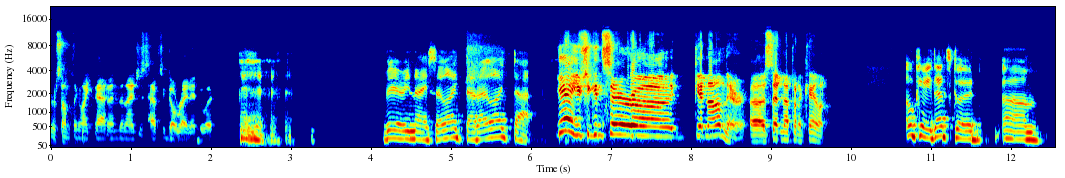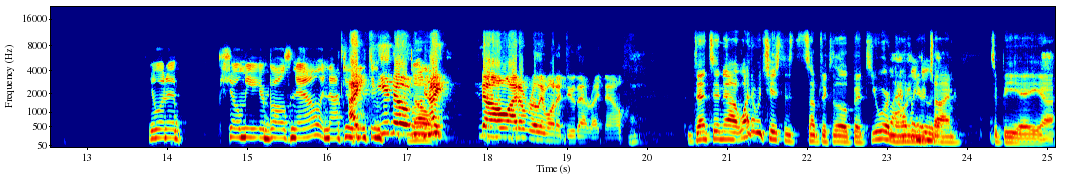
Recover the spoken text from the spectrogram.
or something like that, and then I just have to go right into it. Very nice. I like that. I like that. Yeah, you should consider uh, getting on there, uh, setting up an account. Okay, that's good. Um, you want to show me your balls now and not do I, anything? you know, No. I no, I don't really want to do that right now. Denton, uh, why don't we change the subject a little bit? You were known in your time to be a uh,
